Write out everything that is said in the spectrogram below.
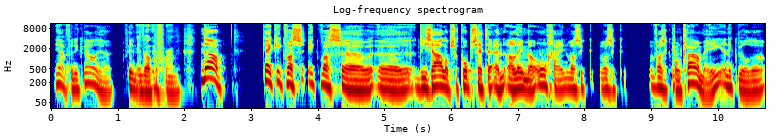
ja vind ik wel, ja. Ik vind, In welke vorm? Nou, kijk, ik was, ik was eh, eh, die zaal op zijn kop zetten en alleen maar ongein, was ik, was ik, was ik gewoon klaar mee. En ik wilde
